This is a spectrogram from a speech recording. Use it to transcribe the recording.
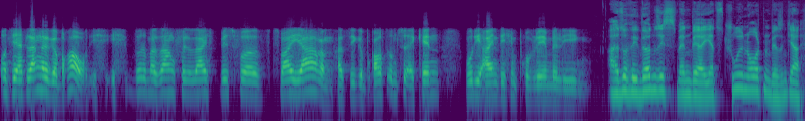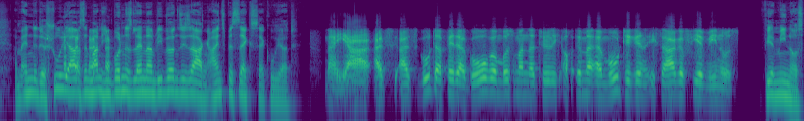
und sie hat lange gebraucht. Ich, ich würde mal sagen, vielleicht bis vor zwei Jahren hat sie gebraucht, um zu erkennen, wo die eigentlichen Probleme liegen. Also wie würden Sie es, wenn wir jetzt Schulnoten, wir sind ja am Ende des Schuljahres in manchen Bundesländern, wie würden Sie sagen? Eins bis sechs, Herr Kujat? Naja, als, als guter Pädagoge muss man natürlich auch immer ermutigen. Ich sage vier minus. Vier Minus.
